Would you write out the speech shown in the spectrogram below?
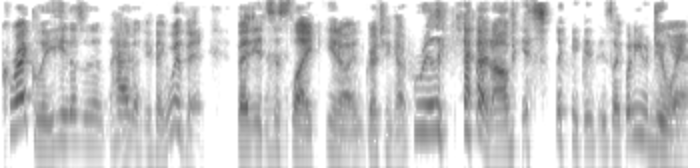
correctly, he doesn't have Mhm. anything with it. But it's Mhm. just like, you know, and Gretchen got really mad. Obviously, he's like, "What are you doing?" Yeah.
